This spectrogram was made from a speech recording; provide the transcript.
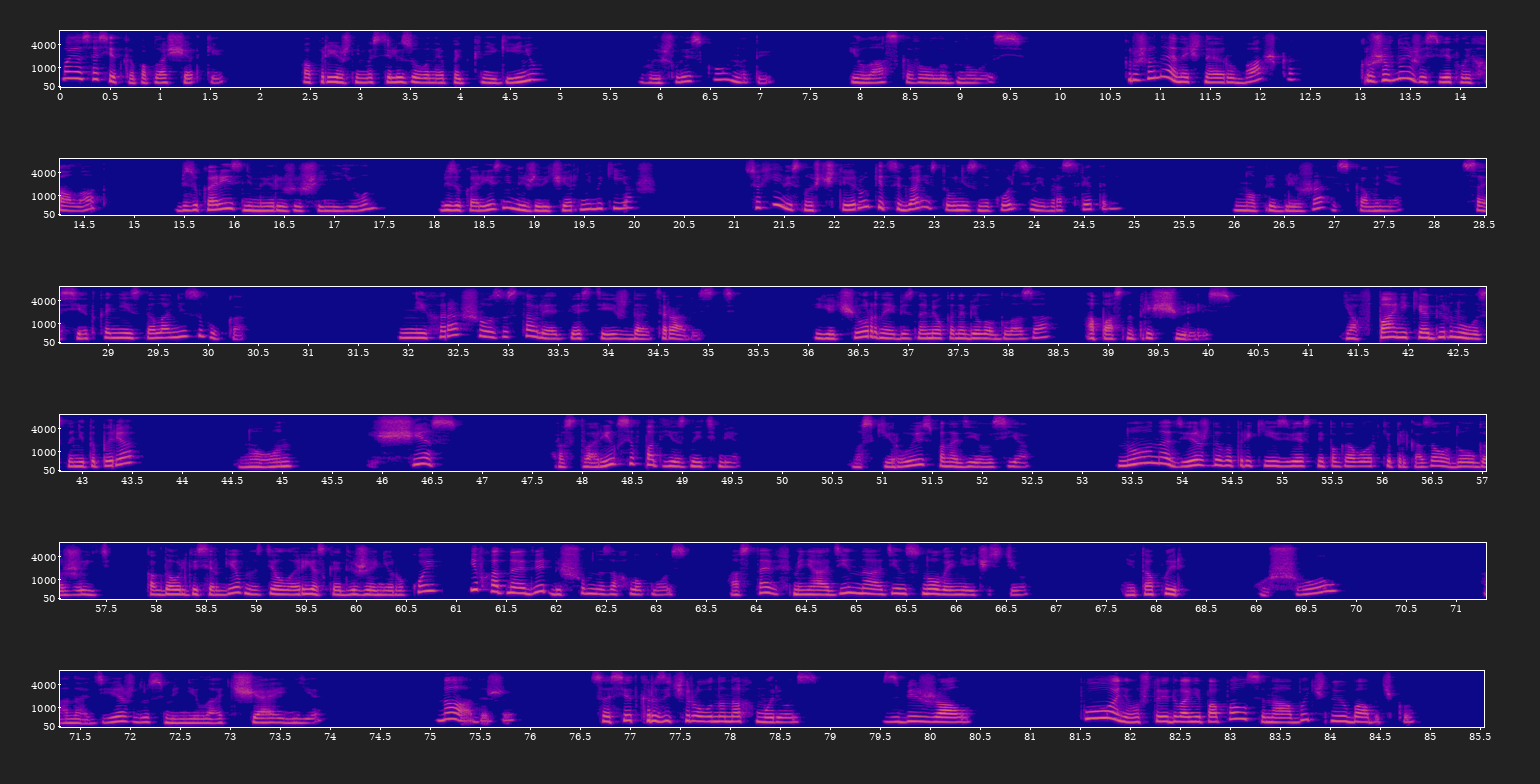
моя соседка по площадке, по-прежнему стилизованная под княгиню, вышла из комнаты и ласково улыбнулась. Кружевная ночная рубашка, кружевной же светлый халат, безукоризненный рыжий шиньон, безукоризненный ежевечерний макияж. Сухие веснушчатые руки цыганисто унизаны кольцами и браслетами. Но приближаясь ко мне, соседка не издала ни звука. Нехорошо заставлять гостей ждать радость. Ее черные без намека на белок глаза опасно прищурились. Я в панике обернулась на нетопыря, но он исчез, растворился в подъездной тьме. Маскируясь, понадеялась я. Но надежда, вопреки известной поговорке, приказала долго жить, когда Ольга Сергеевна сделала резкое движение рукой, и входная дверь бесшумно захлопнулась, оставив меня один на один с новой нечистью. Не топырь ушел, а надежду сменило отчаяние. Надо же. Соседка разочарованно нахмурилась. Сбежал. Понял, что едва не попался на обычную бабочку.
